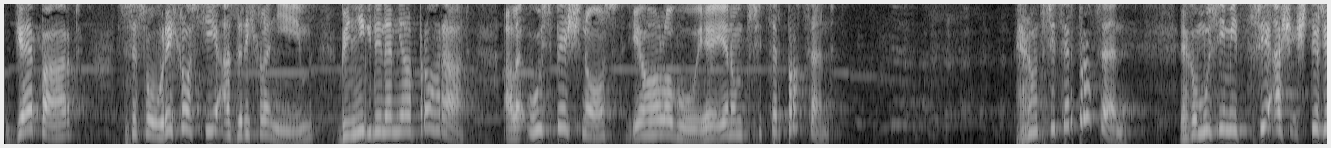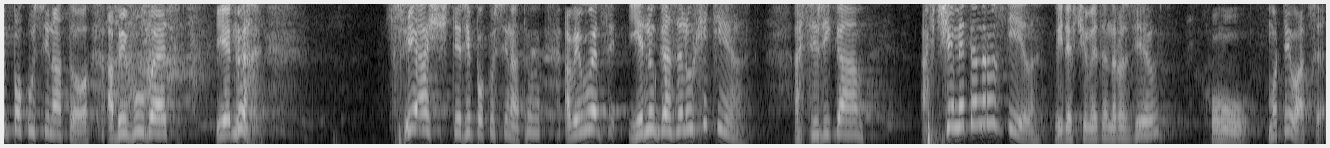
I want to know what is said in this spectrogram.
Gepard se svou rychlostí a zrychlením by nikdy neměl prohrát. Ale úspěšnost jeho lovu je jenom 30%. Jenom 30%. Jako musí mít tři až čtyři pokusy na to, aby vůbec jednu, tři až čtyři pokusy na to, aby vůbec jednu gazelu chytil. A si říkám, a v čem je ten rozdíl? Víte, v čem je ten rozdíl? Huhu, motivace.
